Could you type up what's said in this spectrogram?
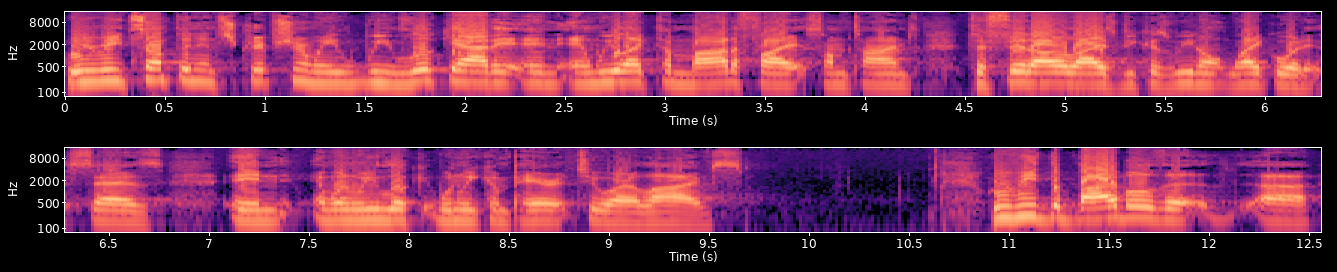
we read something in Scripture and we, we look at it and, and we like to modify it sometimes to fit our lives because we don't like what it says in, and when we look when we compare it to our lives. We read the Bible. The, uh,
